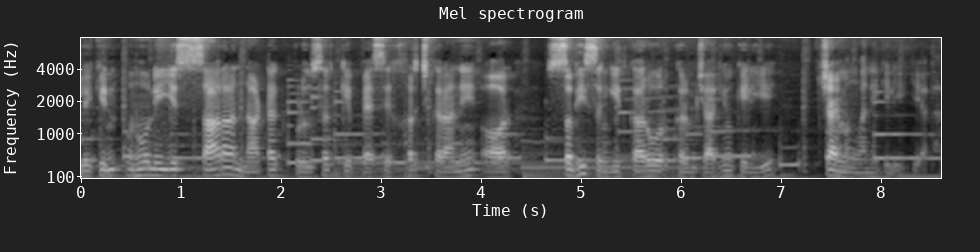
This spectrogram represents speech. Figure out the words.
लेकिन उन्होंने ये सारा नाटक प्रोड्यूसर के पैसे खर्च कराने और सभी संगीतकारों और कर्मचारियों के लिए चाय मंगवाने के लिए किया था।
